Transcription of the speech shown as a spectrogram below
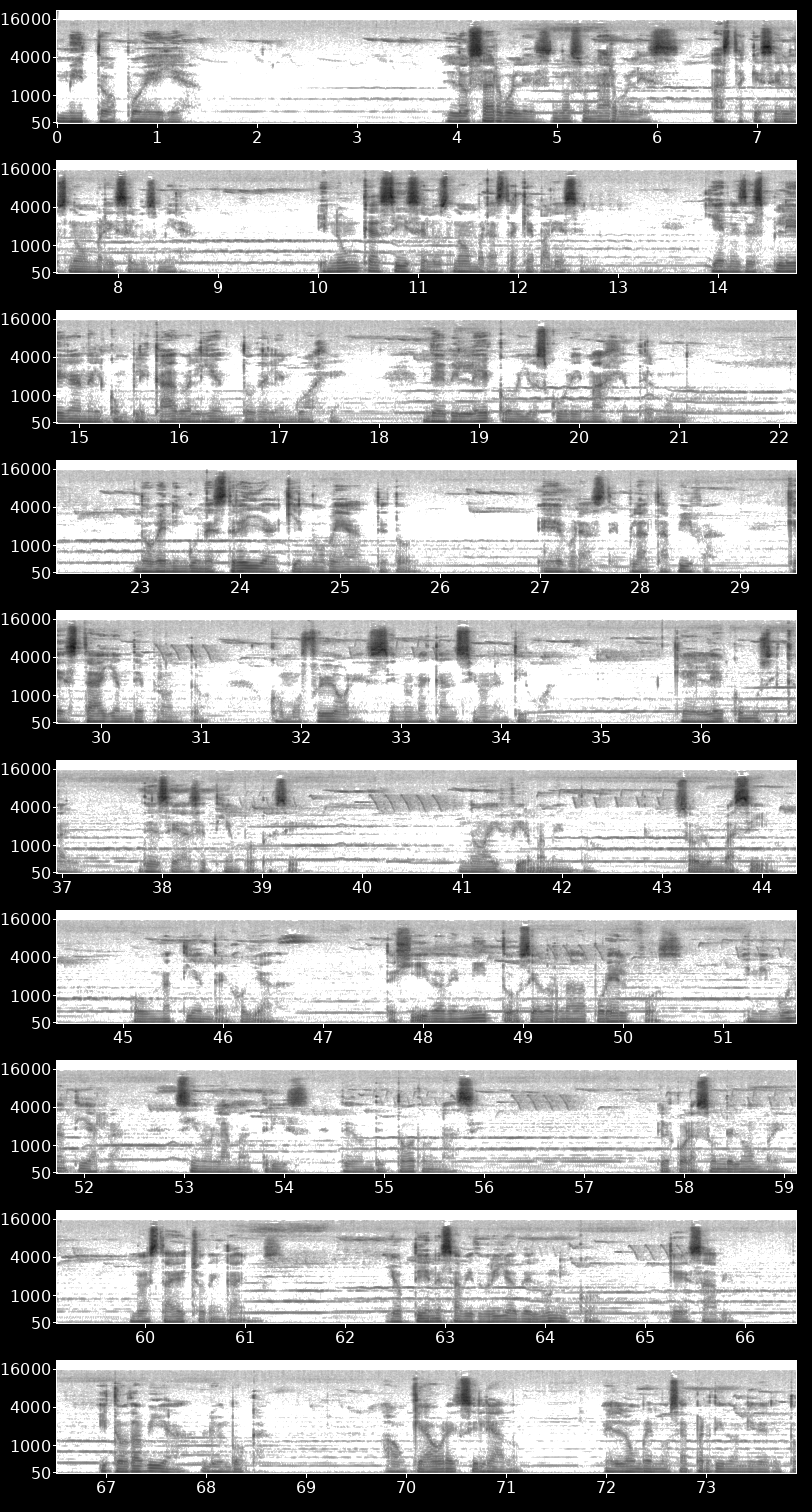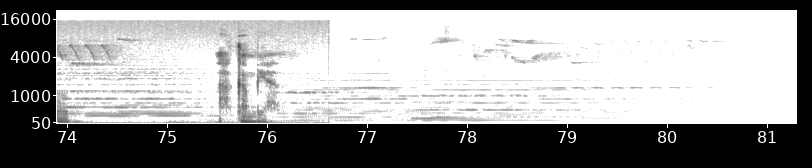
Cito Poella. Los árboles no son árboles hasta que se los nombra y se los mira. Y nunca así se los nombra hasta que aparecen, quienes despliegan el complicado aliento del lenguaje, débil eco y oscura imagen del mundo. No ve ninguna estrella quien no ve ante todo, hebras de plata viva que estallan de pronto como flores en una canción antigua que el eco musical desde hace tiempo persigue. No hay firmamento, solo un vacío o una tienda enjollada, tejida de mitos y adornada por elfos, y ninguna tierra sino la matriz de donde todo nace. El corazón del hombre no está hecho de engaños y obtiene sabiduría del único que es sabio y todavía lo invoca. Aunque ahora exiliado, el hombre no se ha perdido ni del todo, ha cambiado.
